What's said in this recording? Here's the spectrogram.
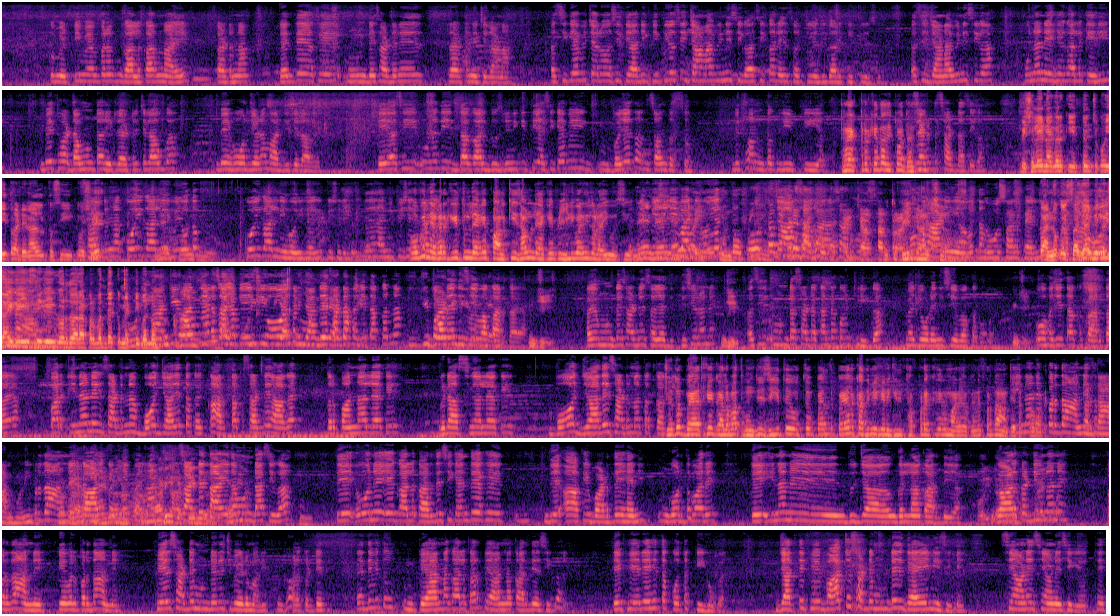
ਕਮੇਟੀ ਮੈਂਬਰ ਗੱਲ ਕਰਨ ਆਏ ਸਾਡੇ ਨਾਲ। ਕਹਿੰਦੇ ਆ ਕਿ ਮੁੰਡੇ ਸਾਡੇ ਨੇ ਟਰੈਕਟਰ ਨਹੀਂ ਚਲਾਣਾ ਅਸੀਂ ਕਿਹਾ ਵੀ ਚਲੋ ਅਸੀਂ ਤਿਆਰੀ ਕੀਤੀ ਅਸੀਂ ਜਾਣਾ ਵੀ ਨਹੀਂ ਸੀਗਾ। ਅਸੀਂ ਘਰੇ ਸੋਚੀ ਅਸੀਂ ਗੱਲ ਕੀਤੀ ਸੀ ਅਸੀਂ ਜਾਣਾ ਵੀ ਨਹੀਂ ਸੀਗਾ। ਉਹਨਾਂ ਨੇ ਇਹ ਗੱਲ ਕਹੀ ਵੀ ਤੁਹਾਡਾ ਮੁੰਡਾ ਨਹੀਂ ਟਰੈਕਟਰ ਚਲਾਊਗਾ ਵੀ ਹੋਰ ਜਿਹੜਾ ਮਰਜ਼ੀ ਚਲਾਵੇ। ਤੇ ਅਸੀਂ ਉਹਨਾਂ ਦੀ ਇਦਾਂ ਗੱਲ ਦੂਸਰੀ ਨਹੀਂ ਕੀਤੀ। ਅਸੀਂ ਕਿਹਾ ਵੀ ਵਜ੍ਹਾ ਤੁਹਾਨੂੰ ਸਾਨੂੰ ਦੱਸੋ ਵੀ ਤੁਹਾਨੂੰ ਤਕਲੀਫ ਕੀ ਆ। ਟਰੈਕਟਰ ਕਿਹਦਾ ਸੀ? ਤੁਹਾਡਾ ਸੀ? ਟਰੈਕਟਰ ਸਾਡਾ ਸੀਗਾ। ਪਿਛਲੇ ਨਗਰ ਕੀਰਤਨ ਚ ਕੋਈ ਤੁਹਾਡੇ ਨਾਲ ਤੁਸੀਂ ਕੁਝ ਸਾਡੇ ਨਾਲ ਕੋਈ ਗੱਲ ਨਹੀਂ ਹੋਈ ਉਹ ਤਾਂ ਕੋਈ ਗੱਲ ਨਹੀਂ ਹੋਈ ਹੈਗੀ ਪਿਛਲੀ ਐਵੇਂ ਪਿਛਲੀ ਉਹ ਵੀ ਨਗਰ ਕੀਰਤਨ ਲੈ ਕੇ ਪਾਲਕੀ ਸਾਹਮਣੇ ਲੈ ਕੇ ਪਿਛਲੀ ਵਾਰੀ ਲੜਾਈ ਹੋਈ ਸੀ ਉਹਨੇ ਪਿਛਲੀ ਵਾਰ ਨਹੀਂ ਹੋਈ ਉਹ ਚਾਰ ਸਾਲ ਉਹ ਤਾਂ ਪਹਿਲੀ ਕਹਾਣੀ ਆ ਉਹ ਤਾਂ। ਦੋ ਸਾਲ ਪਹਿਲਾਂ ਤੁਹਾਨੂੰ ਕੋਈ ਸਜ਼ਾ ਵੀ ਲਗਾਈ ਗਈ ਸੀਗੀ ਗੁਰਦੁਆਰਾ ਪ੍ਰਬੰਧਕ ਕਮੇਟੀ ਵੱਲੋਂ? ਹਾਂਜੀ ਲਗਾਈ ਗਈ ਸੀ ਉਹ ਅੱਜ ਮੁੰਡੇ ਸਾਡਾ ਹਜੇ ਤੱਕ ਨਾ ਜੋੜੇ ਦੀ ਸੇਵਾ ਕਰਦਾ ਆ। ਜੀ। ਹਜੇ ਮੁੰਡੇ ਸਾਡੇ ਸਜ਼ਾ ਦਿੱਤੀ ਸੀ ਉਹਨਾਂ ਨੇ। ਜੀ। ਅਸੀਂ ਉਹ ਮੁੰਡਾ ਸਾਡਾ ਕਹਿੰਦਾ ਕੋਈ ਠੀਕ ਆ ਮੈਂ ਜੋੜੇ ਦੀ ਸੇਵਾ ਕਰੂੰਗਾ। ਜੀ। ਉਹ ਹਜੇ ਤੱਕ ਕਰਦਾ ਆ। ਪਰ ਇਹਨਾਂ ਨੇ ਸਾਡੇ ਨਾਲ ਬਹੁਤ ਜ਼ਿਆਦਾ ਧੱਕੇ ਘਰ ਤੱਕ ਸਾਡੇ ਆ ਗਏ। ਕਿਰਪਾਨਾਂ ਲੈ ਕੇ ਗਡਾਸੀਆਂ ਲੈ ਕੇ ਬਹੁਤ ਜ਼ਿਆਦਾ ਸਾਡੇ ਨਾਲ ਧੱਕਾ ਜਦੋਂ ਬੈਠ ਕੇ ਗੱਲਬਾਤ ਹੁੰਦੀ ਸੀ ਤੇ ਉਸ ਤੋਂ ਪਹਿਲ ਪਹਿਲ ਕਦਮੀ ਕਿਹਨੇ ਕੀਤੀ? ਥੱਪੜ ਕੇ ਮਾਰਿਆ? ਉਹ ਕਹਿੰਦੇ ਪ੍ਰਧਾਨ ਤੇ ਇਹਨਾਂ ਨੇ ਥੱਪੜ ਪ੍ਰਧਾਨ ਨੇ ਪ੍ਰਧਾਨ ਹੋਣੀ। ਪ੍ਰਧਾਨ ਨੇ ਗਾਲ ਕੱਢੀ ਪਹਿਲਾਂ। ਸਾਡੇ ਤਾਏ ਦਾ ਮੁੰਡਾ ਸੀਗਾ। ਤੇ ਉਹਨੇ ਇਹ ਗੱਲ ਕਰਦੇ ਸੀ ਕਹਿੰਦੇ ਕਿ ਦੇ ਆ ਕੇ ਵੜਦੇ ਹੈ ਨਹੀਂ ਗੁਰਦੁਆਰੇ। ਤੇ ਇਹਨਾਂ ਨੇ ਦੂਜਾ ਗੱਲਾਂ ਕਰਦੇ ਆ। ਗਾਲ ਕੱਢੀ ਉਹਨਾਂ ਨੇ। ਪ੍ਰਧਾਨ ਨੇ ਕੇਵਲ ਪ੍ਰਧਾਨ ਨੇ। ਫਿਰ ਸਾਡੇ ਮੁੰਡੇ ਨੇ ਚਪੇੜ ਮਾਰੀ ਗਾਲ ਕੱਢੇ ਤੇ। ਕਹਿੰਦੇ ਵੀ ਤੂੰ ਪਿਆਰ ਨਾਲ ਗੱਲ ਕਰ ਪਿਆਰ ਨਾਲ ਕਰਦੇ ਅਸੀਂ ਗੱਲ। ਤੇ ਫਿਰ ਇਹ ਧੱਕੋ ਧੱਕੀ ਹੋ ਗਿਆ ਜਦ ਤੇ ਫਿਰ ਬਾਅਦ ਚ ਸਾਡੇ ਮੁੰਡੇ ਗਏ ਨਹੀਂ ਸੀਗੇ। ਸਿਆਣੇ ਸਿਆਣੇ ਸੀਗੇ ਉੱਥੇ।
